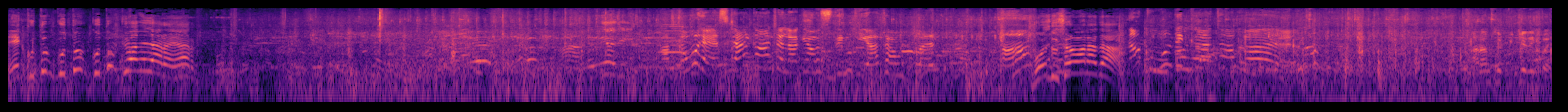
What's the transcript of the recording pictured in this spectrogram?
ए कुतुब कुतुब कुतुब क्यों आगे जा रहा है यार? आपका वो हेयर स्टाइल कहाँ चला गया? उस दिन किया था ऊपर। हाँ? वो दूसरा वाला था। ना दिख रहा था पर। आराम से पीछे देख भाई।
